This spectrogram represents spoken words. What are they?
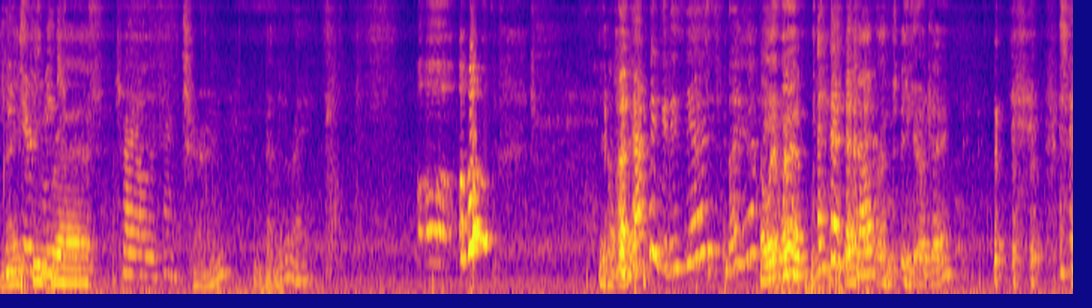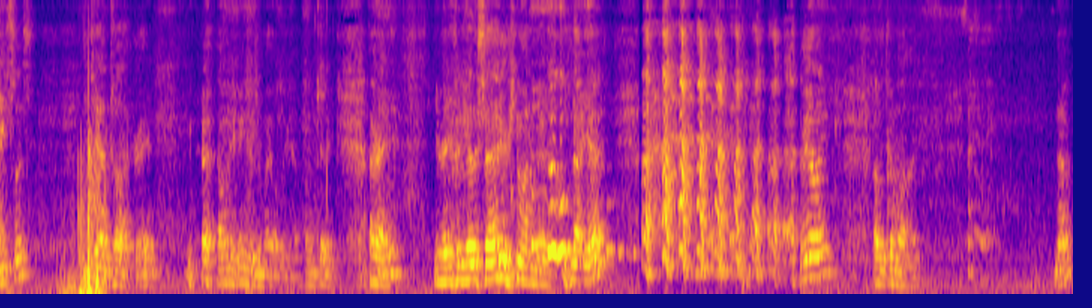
Nice deep breath. Try all the time. Turn. Bend to the right. oh, You What happened? Gracias? What happened? Oh, it went. it happened? You okay? Speechless? You can't talk, right? How many fingers am I holding up? I'm kidding. All right. You ready for the other side, or you want to move? Not yet. really? Oh, come on. No?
